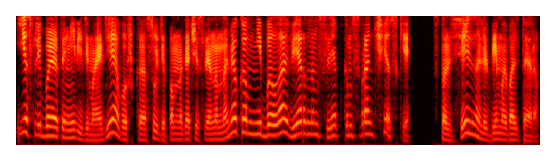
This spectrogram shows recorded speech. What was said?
если бы эта невидимая девушка, судя по многочисленным намекам, не была верным слепком с Франчески, столь сильно любимой Вольтером.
